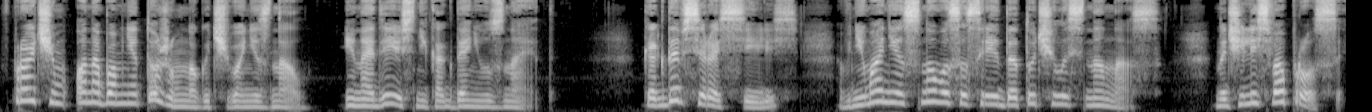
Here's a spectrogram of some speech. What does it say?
Впрочем, он обо мне тоже много чего не знал, и, надеюсь, никогда не узнает. Когда все расселись, внимание снова сосредоточилось на нас. Начались вопросы.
